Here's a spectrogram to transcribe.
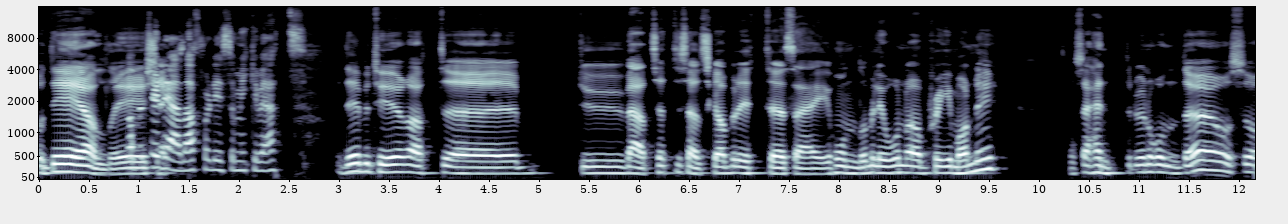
Og det er aldri kjekt. Hva betyr det da, for de som ikke vet? Det betyr at eh, du verdsetter selskapet ditt til si 100 millioner pre-money, og så henter du en runde, og så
